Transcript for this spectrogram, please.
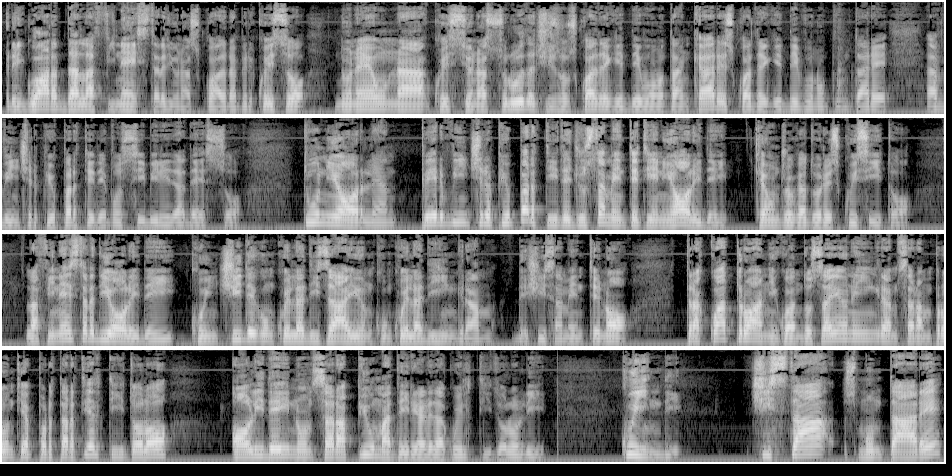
riguarda la finestra di una squadra. Per questo non è una questione assoluta. Ci sono squadre che devono tankare squadre che devono puntare a vincere più partite possibili da adesso. Tu, New Orleans, per vincere più partite, giustamente tieni Holiday, che è un giocatore squisito. La finestra di Holiday coincide con quella di Zion, con quella di Ingram? Decisamente no. Tra quattro anni, quando Zion e Ingram saranno pronti a portarti al titolo, Holiday non sarà più materiale da quel titolo lì. Quindi ci sta smontare,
